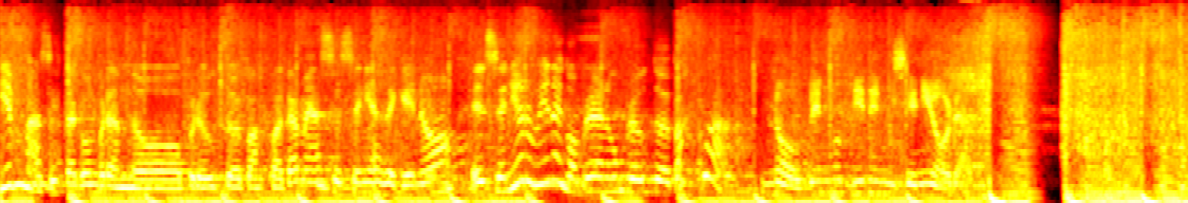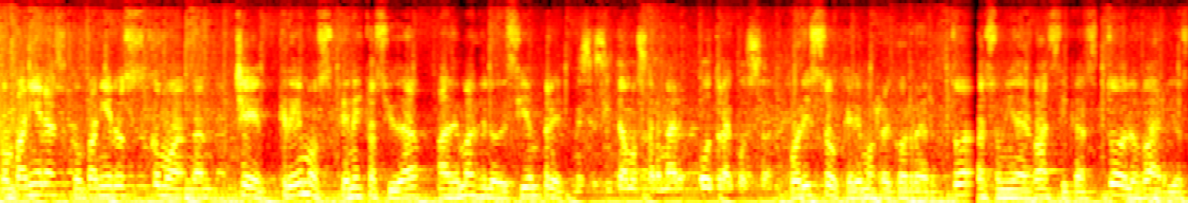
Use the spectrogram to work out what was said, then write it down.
¿Quién más está comprando producto de Pascua? Acá me hace señas de que no. ¿El señor viene a comprar algún producto de Pascua? No, vengo, viene mi señora. Compañeras, compañeros, ¿cómo andan? Che, creemos que en esta ciudad, además de lo de siempre, necesitamos armar otra cosa. Por eso queremos recorrer todas las unidades básicas, todos los barrios,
